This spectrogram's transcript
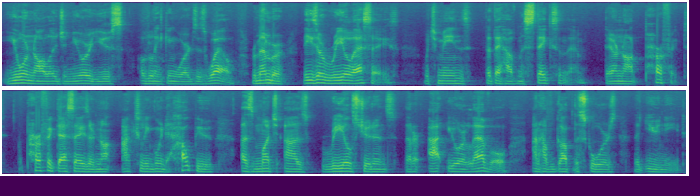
your knowledge and your use of linking words as well. Remember, these are real essays, which means that they have mistakes in them. They are not perfect perfect essays are not actually going to help you as much as real students that are at your level and have got the scores that you need.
